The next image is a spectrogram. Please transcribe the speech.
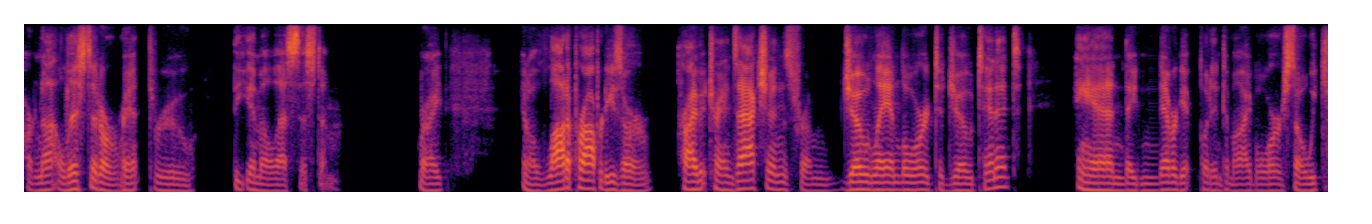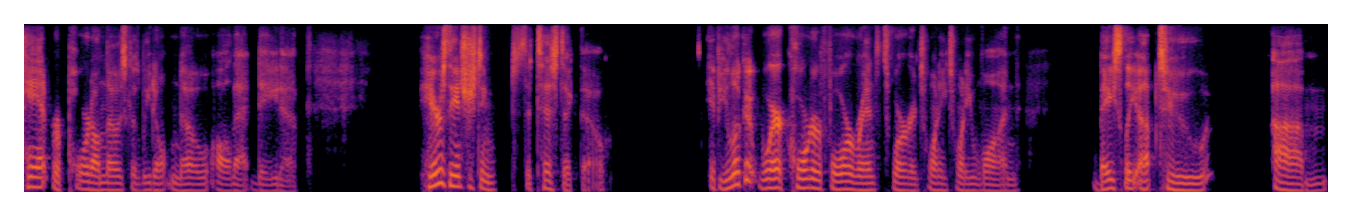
are not listed or rent through the MLS system, right? You know, a lot of properties are private transactions from Joe landlord to Joe tenant and they never get put into MIBOR. So we can't report on those because we don't know all that data. Here's the interesting statistic though. If you look at where quarter four rents were in 2021, basically up to um,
